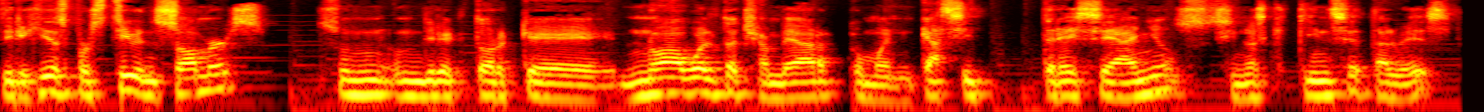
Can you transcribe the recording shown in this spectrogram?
dirigidas por Steven Sommers, es un, director que no ha vuelto a chambear como en casi 13 años, si no es que 15 tal vez.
